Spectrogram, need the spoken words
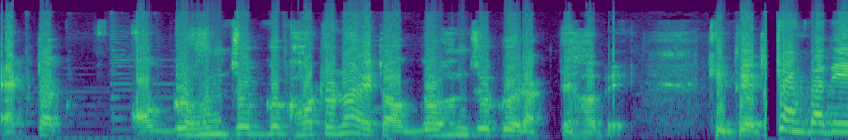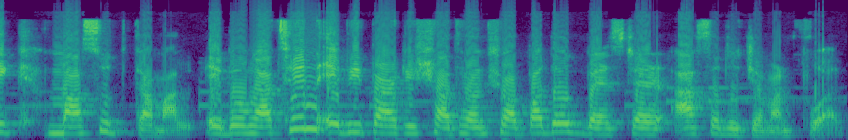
একটা অগ্রহণযোগ্য ঘটনা এটা অগ্রহণযোগ্য রাখতে হবে। কিন্তু সাংবাদিক মাসুদ কামাল এবং আছেন এবি পার্টির সাধারণ সম্পাদক ব্যারিস্টার আসাদুজ্জামান ফুয়াদ।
